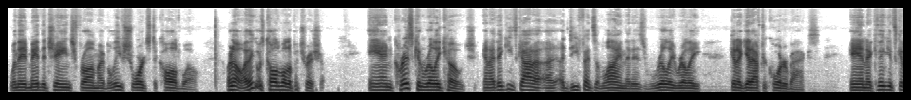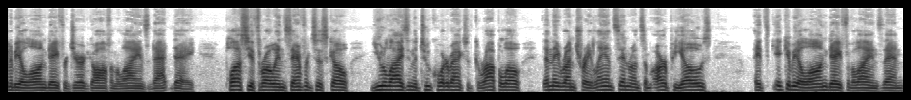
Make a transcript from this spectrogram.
when they had made the change from, I believe, Schwartz to Caldwell. Or no, I think it was Caldwell to Patricia. And Chris can really coach. And I think he's got a, a defensive line that is really, really going to get after quarterbacks. And I think it's going to be a long day for Jared Goff and the Lions that day. Plus, you throw in San Francisco utilizing the two quarterbacks with Garoppolo. Then they run Trey Lance in, run some RPOs. It's it could be a long day for the Lions then.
